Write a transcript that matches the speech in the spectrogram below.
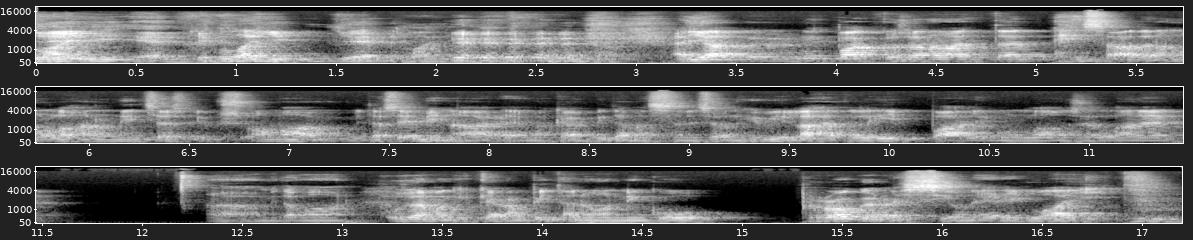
lajien, lajien. lajien. ja nyt pakko sanoa, että ei saatana, mullahan on itse asiassa yksi oma, mitä seminaareja mä käyn pitämässä, niin se on hyvin läheltä liippaa, eli mulla on sellainen, äh, mitä mä oon useammankin kerran pitänyt, on niinku progression eri lajit. Mm.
